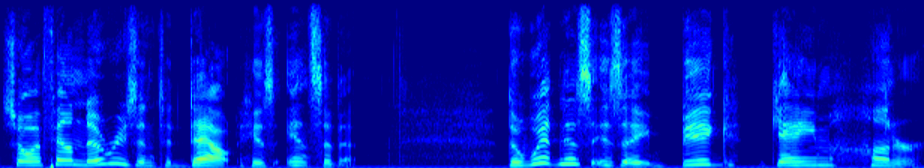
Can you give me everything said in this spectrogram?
so I found no reason to doubt his incident. The witness is a big game hunter.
